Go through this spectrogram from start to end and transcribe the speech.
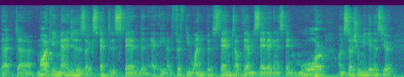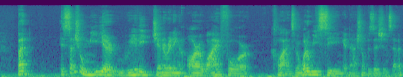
that uh, marketing managers are expected to spend and uh, you know 51% of them say they're going to spend more on social media this year but is social media really generating an ROI for clients? I mean, what are we seeing at National Positions, Adam?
